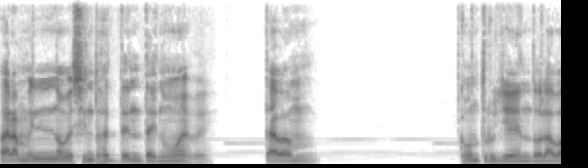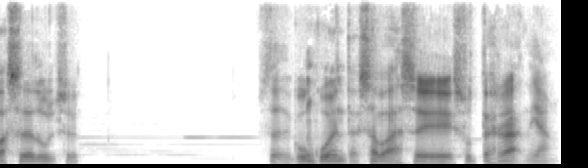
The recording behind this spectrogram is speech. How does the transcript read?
para 1979 estaban construyendo la base de Dulce. Según cuenta, esa base subterránea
